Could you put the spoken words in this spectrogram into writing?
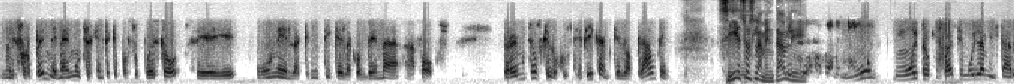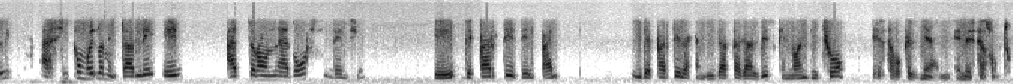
me sorprenden. Hay mucha gente que, por supuesto, se une en la crítica y la condena a Fox, pero hay muchos que lo justifican, que lo aplauden. Sí, eso es lamentable. Muy, muy preocupante, muy lamentable, así como es lamentable el atronador silencio eh, de parte del PAN y de parte de la candidata Galvez, que no han dicho esta boca es mía en, en este asunto.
